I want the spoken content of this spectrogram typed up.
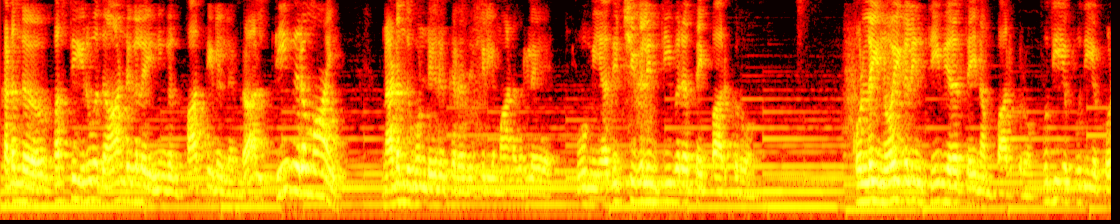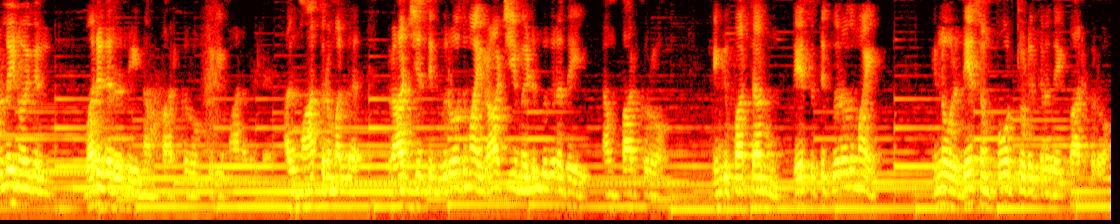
கடந்த பத்து இருபது ஆண்டுகளை நீங்கள் பார்த்தீர்கள் என்றால் தீவிரமாய் நடந்து கொண்டு இருக்கிறது பிரியமானவர்களே. பூமி அதிர்ச்சிகளின் தீவிரத்தை பார்க்கிறோம். கொள்ளை நோய்களின் தீவிரத்தை நாம் பார்க்கிறோம். புதிய புதிய கொள்ளை நோய்கள் வருகிறதை நாம் பார்க்கிறோம் பிரியமானவர்கள் அது மாத்திரமல்ல ராஜ்யத்துக்கு விரோதமாய் ராஜ்யம் எழும்புகிறதை நாம் பார்க்கிறோம். எங்கு பார்த்தாலும் தேசத்துக்கு விரோதமாய் இன்னொரு தேசம் போர் தொடுக்கிறதை பார்க்கிறோம்.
